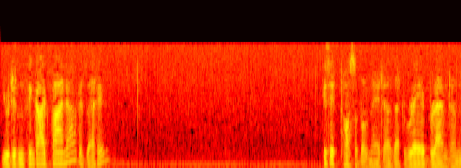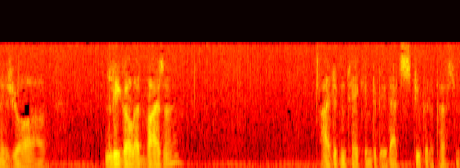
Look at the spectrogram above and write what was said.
You didn't think I'd find out, is that it? Is it possible, Meta, that Ray Brandon is your legal advisor? I didn't take him to be that stupid a person.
